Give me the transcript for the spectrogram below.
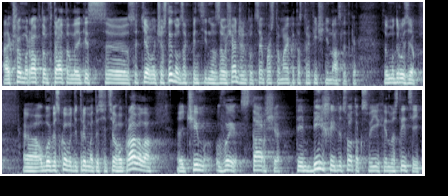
А якщо ми раптом втратили якусь е, суттєву частину цих пенсійних заощаджень, то це просто має катастрофічні наслідки. Тому, друзі, е, обов'язково дотримуйтеся цього правила. Е, Чим ви старші, тим більший відсоток своїх інвестицій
